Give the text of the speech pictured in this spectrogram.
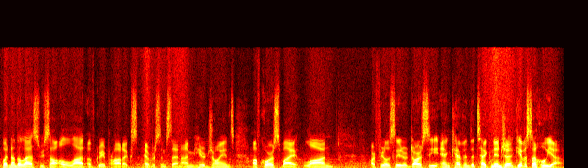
But nonetheless, we saw a lot of great products ever since then. I'm here joined, of course, by Lanh, our fearless leader Darcy, and Kevin the Tech Ninja. Give us a hooyah.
